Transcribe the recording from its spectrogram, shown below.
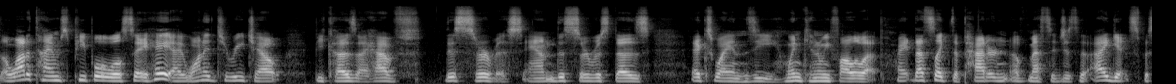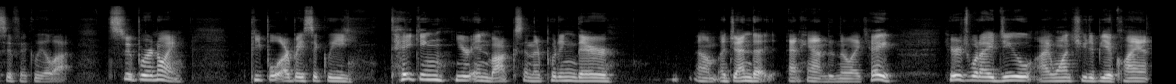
a lot of times people will say, hey, I wanted to reach out because I have this service and this service does X, Y, and Z. When can we follow up? Right? That's like the pattern of messages that I get specifically a lot. It's super annoying. People are basically taking your inbox and they're putting their um, agenda at hand and they're like, hey, here's what I do. I want you to be a client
